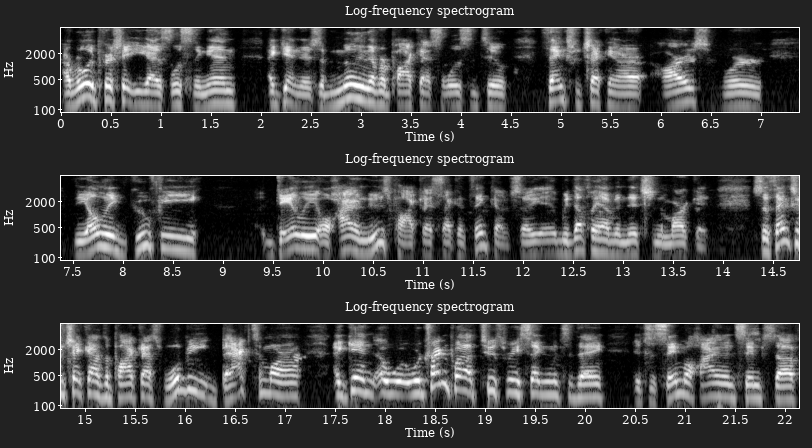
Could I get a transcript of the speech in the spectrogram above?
I really appreciate you guys listening in. Again, there's a million other podcasts to listen to. Thanks for checking our ours. We're the only goofy daily Ohio news podcasts I can think of. So we definitely have a niche in the market. So thanks for checking out the podcast. We'll be back tomorrow. Again, uh, we're trying to put out two, three segments a day. It's the same Ohio and same stuff.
